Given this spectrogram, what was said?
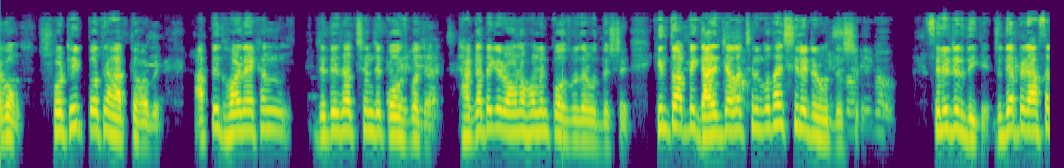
এবং সঠিক পথে হাঁটতে হবে। আপনি ধরেন এখন যেতে যাচ্ছেন যে কক্সবাজার, ঢাকা থেকে রওনা হলেন কক্সবাজার উদ্দেশ্যে। কিন্তু আপনি গাড়ি চালাচ্ছেন কোথায়? সিলেটের উদ্দেশ্যে। সিলেটের দিকে। যদি আপনি রাস্তা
